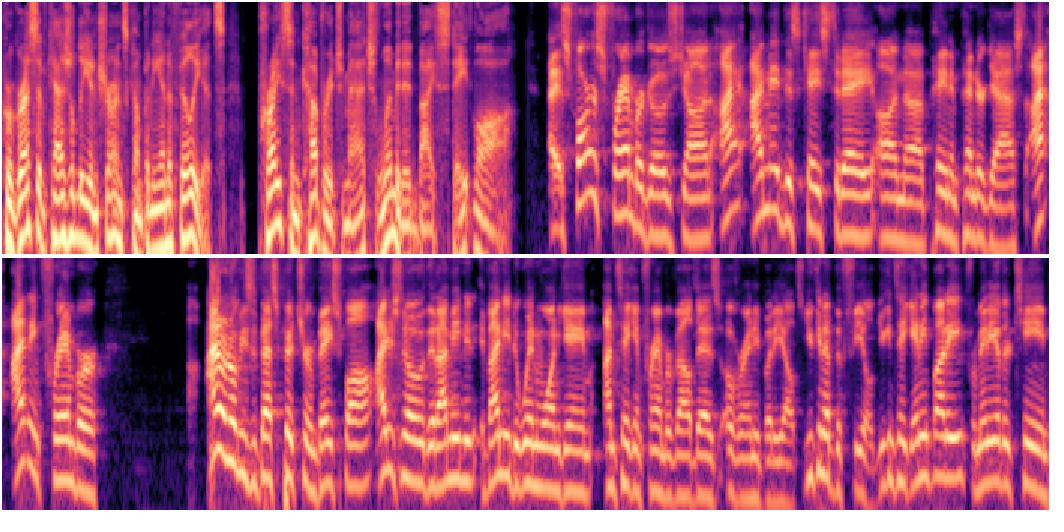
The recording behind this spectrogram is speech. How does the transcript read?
Progressive Casualty Insurance Company and Affiliates. Price and coverage match limited by state law. As far as Framber goes, John, I, I made this case today on uh, Payne and Pendergast. I, I think Framber – I don't know if he's the best pitcher in baseball. I just know that I mean, if I need to win one game, I'm taking Framber Valdez over anybody else. You can have the field. You can take anybody from any other team.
